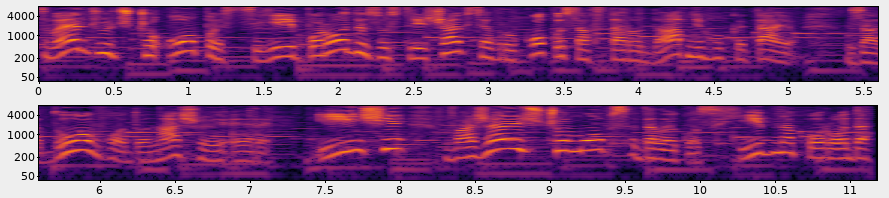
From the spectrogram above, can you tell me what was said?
Стверджують, що опис цієї породи зустрічався в рукописах стародавнього Китаю задовго до нашої ери. Інші вважають, що мопс далекосхідна порода,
